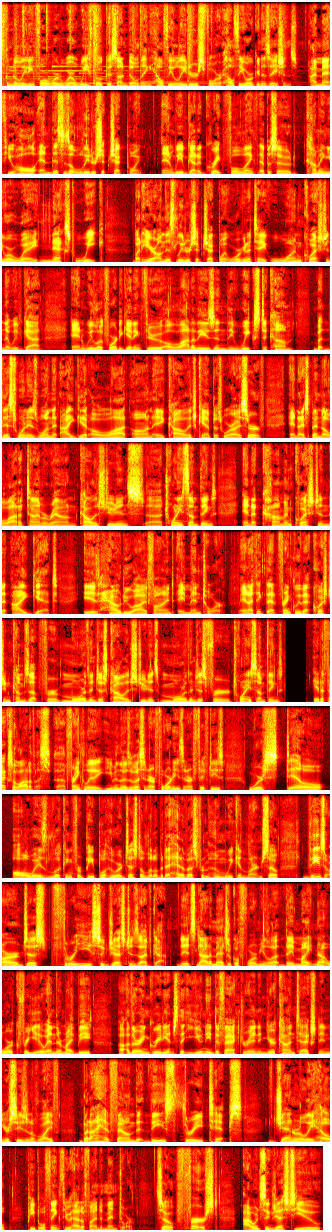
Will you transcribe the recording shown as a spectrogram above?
Welcome to Leading Forward, where we focus on building healthy leaders for healthy organizations. I'm Matthew Hall, and this is a leadership checkpoint. And we've got a great full length episode coming your way next week. But here on this leadership checkpoint, we're going to take one question that we've got, and we look forward to getting through a lot of these in the weeks to come. But this one is one that I get a lot on a college campus where I serve. And I spend a lot of time around college students, 20 uh, somethings, and a common question that I get is how do I find a mentor? And I think that, frankly, that question comes up for more than just college students, more than just for 20 somethings it affects a lot of us. Uh, frankly, even those of us in our 40s and our 50s, we're still always looking for people who are just a little bit ahead of us from whom we can learn. So these are just three suggestions I've got. It's not a magical formula. They might not work for you, and there might be other ingredients that you need to factor in in your context, in your season of life. But I have found that these three tips generally help people think through how to find a mentor. So, first, I would suggest to you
